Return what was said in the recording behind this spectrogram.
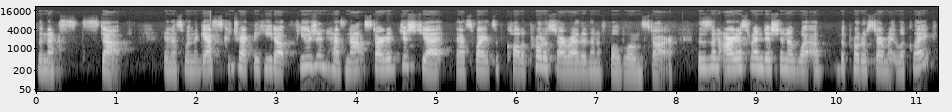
the next step. And it's when the gases contract, they heat up. Fusion has not started just yet. That's why it's called a protostar rather than a full-blown star. This is an artist rendition of what a, the protostar might look like.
